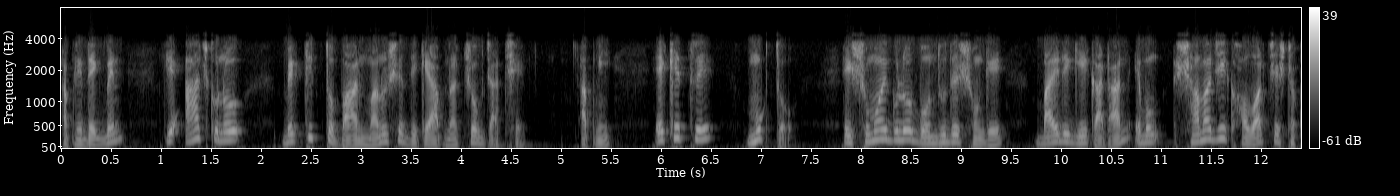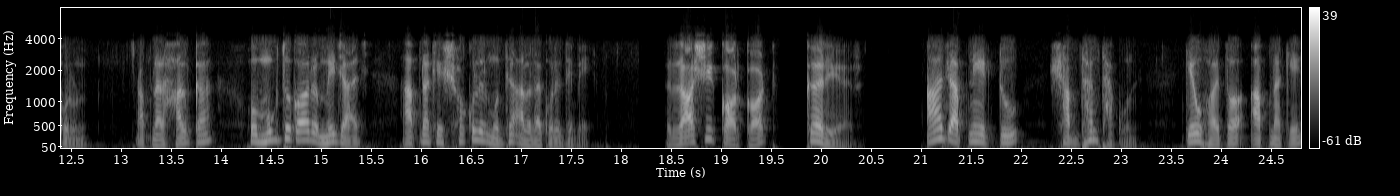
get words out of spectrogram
আপনি দেখবেন যে আজ কোনো ব্যক্তিত্ববান মানুষের দিকে আপনার চোখ যাচ্ছে। আপনি এক্ষেত্রে মুক্ত। এই সময়গুলো বন্ধুদের সঙ্গে বাইরে গিয়ে কাটান এবং সামাজিক হওয়ার চেষ্টা করুন। আপনার হালকা ও মুগ্ধকর মেজাজ আপনাকে সকলের মধ্যে আলাদা করে দেবে। রাশি কর্কট career, আজ আপনি একটু সাবধান থাকুন। কেউ হয়তো আপনাকে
